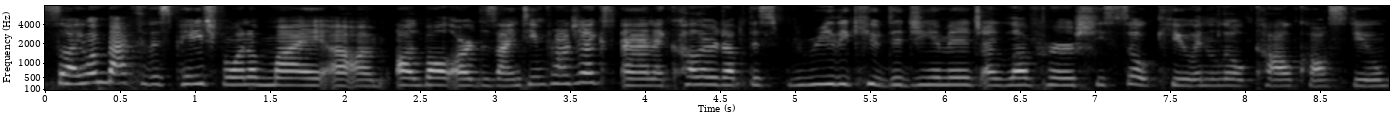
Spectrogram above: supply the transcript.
So I went back to this page for one of my uh, um, Oddball Art Design Team projects and I colored up this really cute Digi image. I love her. She's so cute in a little cow costume.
